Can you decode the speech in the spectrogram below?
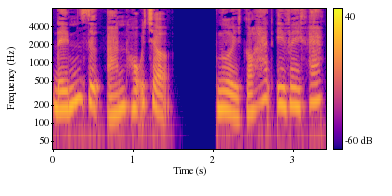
đến dự án hỗ trợ người có HIV khác.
